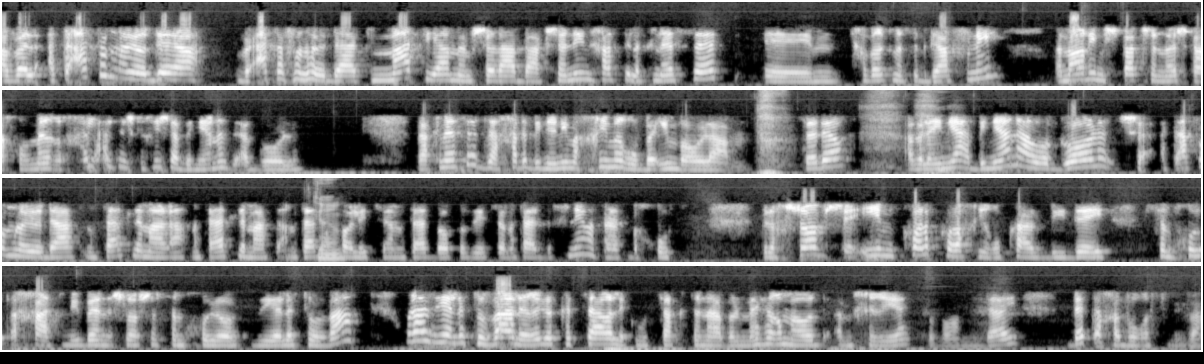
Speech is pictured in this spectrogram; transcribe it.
אבל אתה אף פעם לא יודע, ואת אף פעם לא יודעת, מה תהיה הממשלה הבאה. כשאני נכנסתי לכנסת, אה, חבר הכנסת גפני אמר לי משפט שאני לא אשכח, הוא אומר, רחל, אל תשכחי שהבניין הזה עגול. והכנסת זה אחד הבניינים הכי מרובעים בעולם, בסדר? אבל העניין, הבניין העגול, שאת אף פעם לא יודעת מתי את למעלה, מתי את למטה, מתי את כן. בקואליציה, מתי את באופוזיציה, מתי את בפנים, מתי את בחוץ. ולחשוב שאם כל הכוח ירוכז בידי סמכות אחת מבין שלוש הסמכויות, זה יהיה לטובה, אולי זה יהיה לטובה לרגע קצר לקבוצה קטנה, אבל מהר מאוד המחיר יהיה גבוה מדי, בטח עבור הסביבה.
